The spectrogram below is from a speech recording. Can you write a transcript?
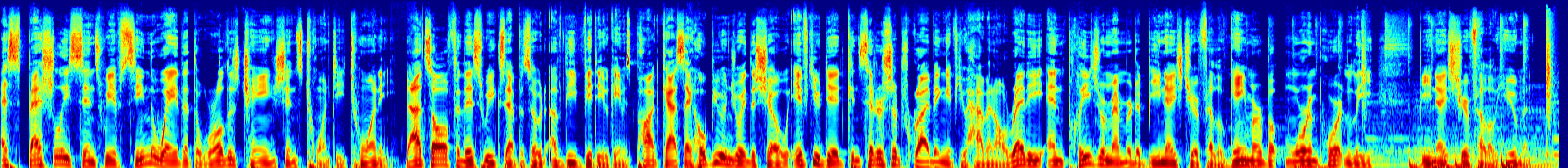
especially since we have seen the way that the world has changed since 2020. That's all for this week's episode of the Video Games Podcast. I hope you enjoyed the show. If you did, consider subscribing if you haven't already, and please remember to be nice to your fellow gamer, but more importantly, be nice to your fellow human.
